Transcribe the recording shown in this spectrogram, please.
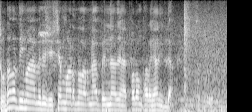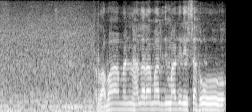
സുഹൃവർത്തിമാമിന് ശിഷ്യന്മാർ എന്ന് പറഞ്ഞാൽ പിന്നെ അതിനപ്പുറം പറയാനില്ല. റവാമൻ ഹലറ മജ് മജ്ലിസഹു.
